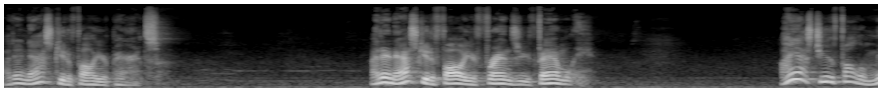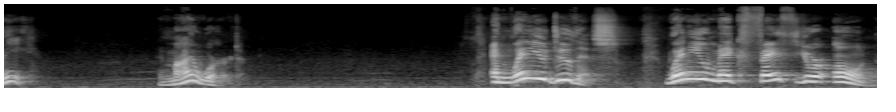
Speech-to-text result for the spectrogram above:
I didn't ask you to follow your parents. I didn't ask you to follow your friends or your family. I asked you to follow me and my word. And when you do this, when you make faith your own,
